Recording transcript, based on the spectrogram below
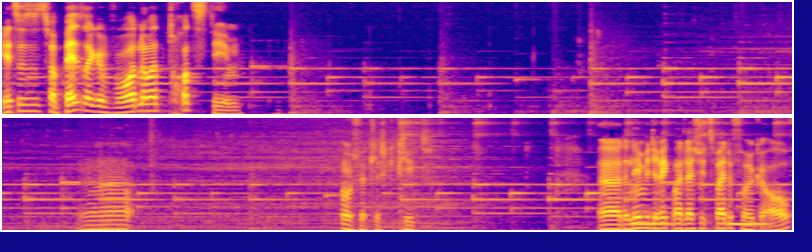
Jetzt ist es zwar besser geworden, aber trotzdem. Oh, ich werde gleich gekickt. Äh, dann nehmen wir direkt mal gleich die zweite Folge auf.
